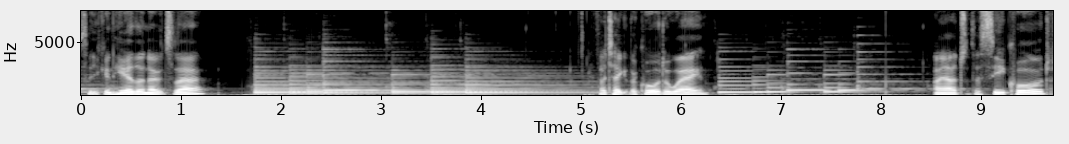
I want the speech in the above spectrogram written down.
So you can hear the notes there. If I take the chord away, I add the C chord.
